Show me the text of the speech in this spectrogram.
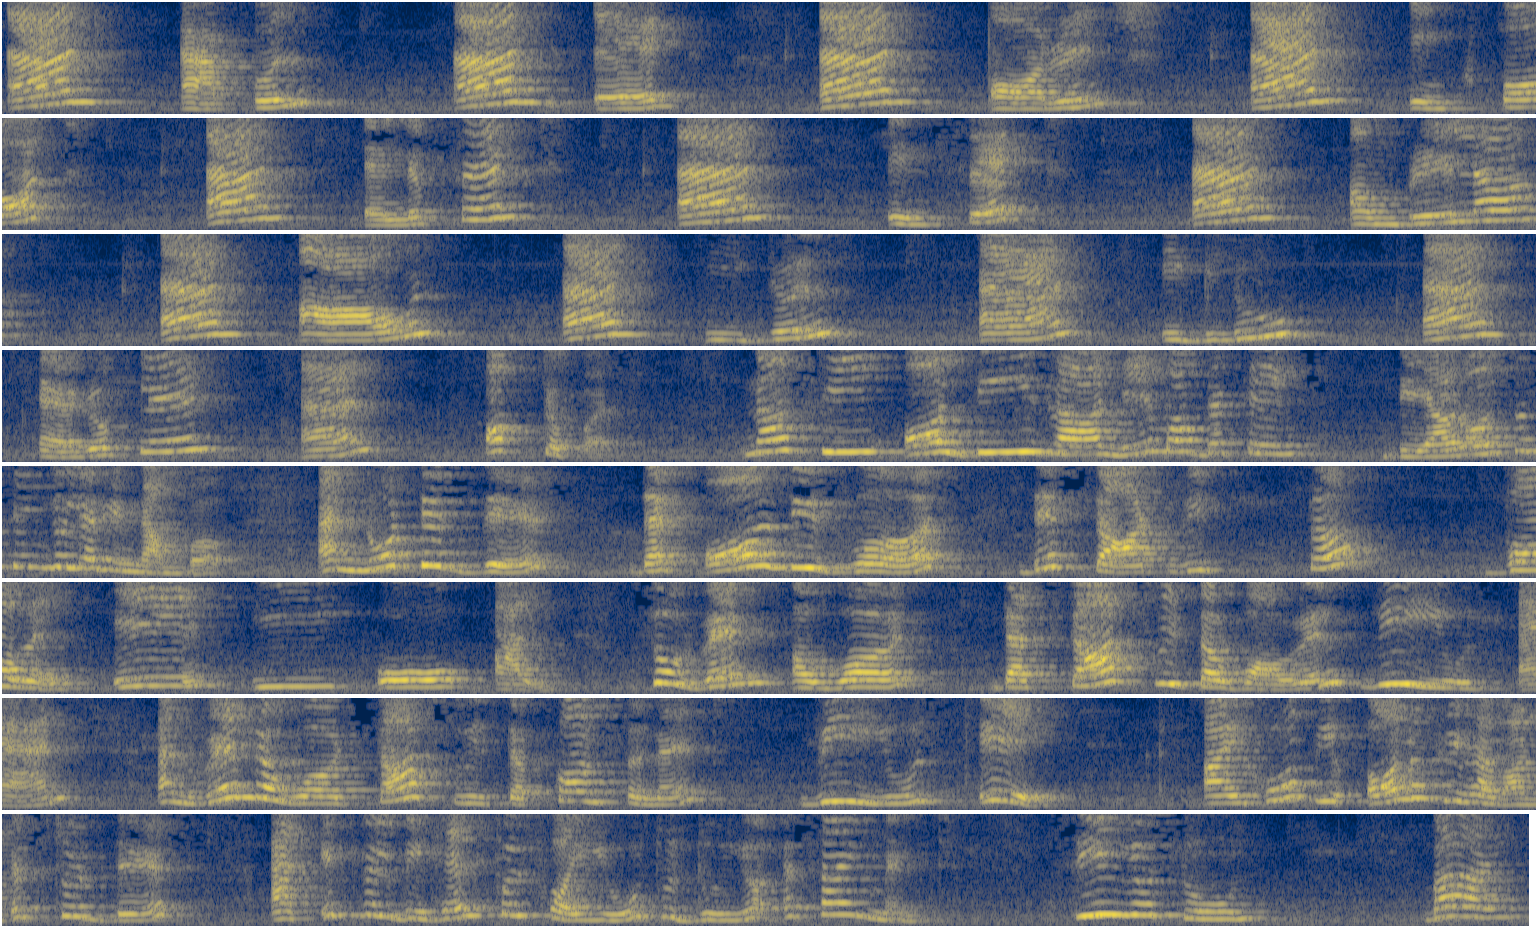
An apple, an egg, an orange, an ink pot, an elephant, an insect, an umbrella, an owl, an eagle, an igloo, an aeroplane, and octopus. Now see, all these are name of the things. They are also singular in number. And notice this, that all these words, they start with the vowel A, E, O, I. So when a word that starts with a vowel, we use an. And when a word starts with a consonant, we use A. I hope you, all of you have understood this and it will be helpful for you to do your assignment. See you soon. Bye.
